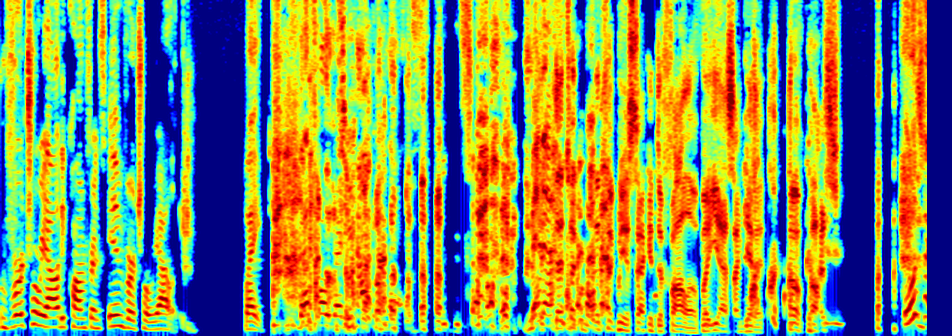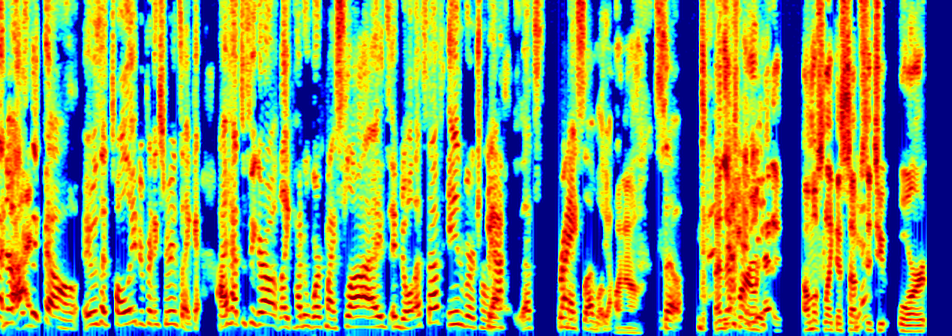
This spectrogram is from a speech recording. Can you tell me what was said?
virtual reality conference in virtual reality. Like that's, that's already awesome. happening. so, that, took, that took me a second to follow, but yes, I get it. Oh gosh. It was fantastic no, I, though. It was a totally different experience. Like I had to figure out like how to work my slides and do all that stuff in virtual yeah. reality. That's right. next level, y'all. Wow. So And that's where we're headed. Almost like a substitute yeah. for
